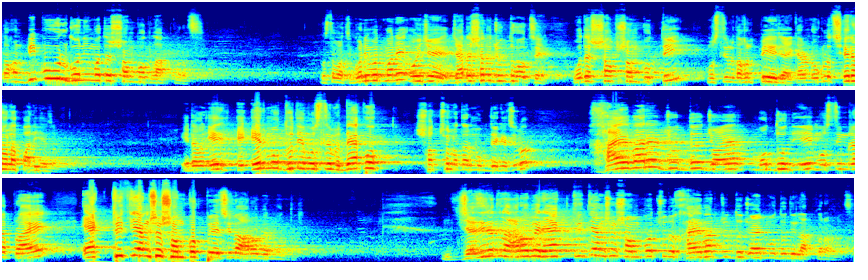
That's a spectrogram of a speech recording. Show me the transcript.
তখন বিপুল গনিমতের সম্পদ লাভ করেছে। বুঝতে পারছি গনিমত মানে ওই যে যাদের সাথে যুদ্ধ হচ্ছে, ওদের সব সম্পত্তি মুসলিমরা তখন পেয়ে যায়, কারণ ওগুলো ছেড়ে ওলা পালিয়ে যাবে এটা এর মধ্য দিয়ে মুসলিম ব্যাপক সচ্ছলতার মুখ দেখেছিল। খায়বারের যুদ্ধে জয়ের মধ্য দিয়ে মুসলিমরা প্রায় এক তৃতীয়াংশ সম্পদ পেয়েছিল আরবের মধ্যে। জাজিরাতুল আরবের এক তৃতীয়াংশ সম্পদ শুধু খায়বার যুদ্ধ জয়ের মধ্য দিয়ে লাভ করা হয়েছে।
